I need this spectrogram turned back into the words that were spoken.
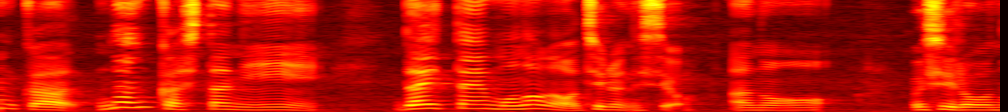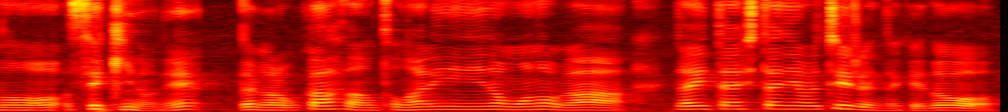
んかなんか下に大体物が落ちるんですよ。あの後ろの席のね。だからお母さんの隣のものが大体下に落ちるんだけど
